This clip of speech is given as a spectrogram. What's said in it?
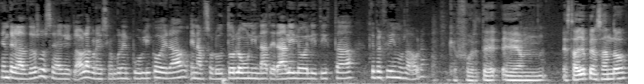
entre las dos. O sea que, claro, la conexión con el público era en absoluto lo unilateral y lo elitista que percibimos ahora. Qué fuerte. Eh, estaba yo pensando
